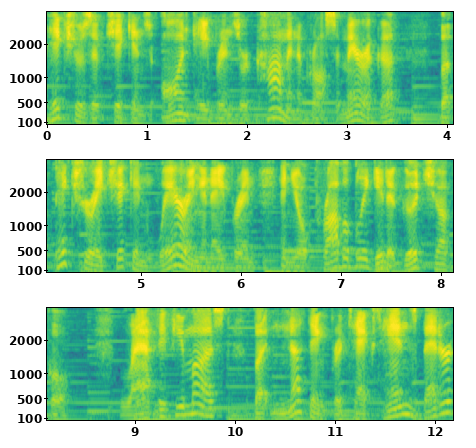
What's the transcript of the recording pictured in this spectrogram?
Pictures of chickens on aprons are common across America, but picture a chicken wearing an apron and you'll probably get a good chuckle. Laugh if you must, but nothing protects hens better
